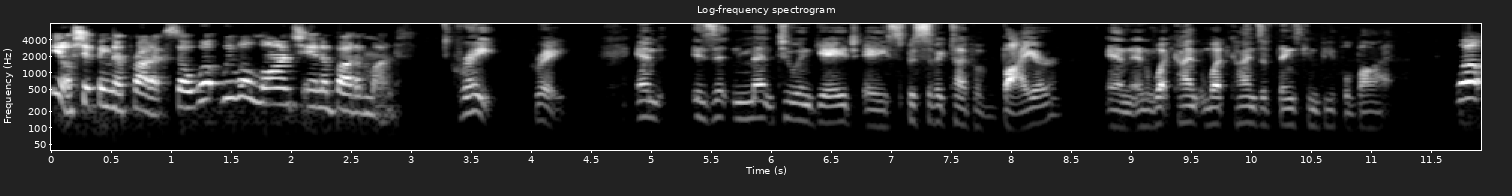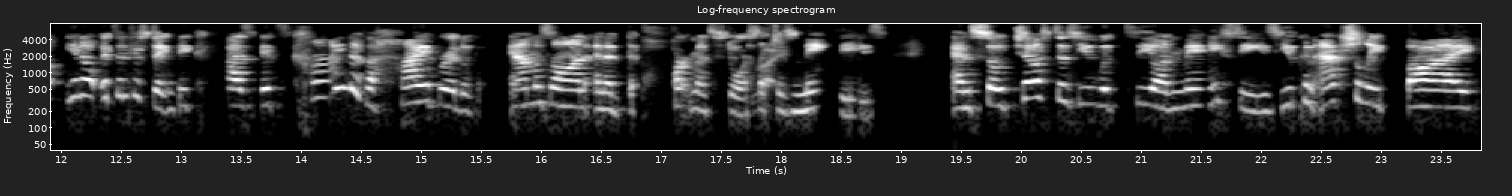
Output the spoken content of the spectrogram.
you know, shipping their products. So we'll, we will launch in about a month. Great, great. And is it meant to engage a specific type of buyer? And, and what kind what kinds of things can people buy? Well, you know, it's interesting because it's kind of a hybrid of Amazon and a department store such right. as Macy's. And so, just as you would see on Macy's, you can actually buy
